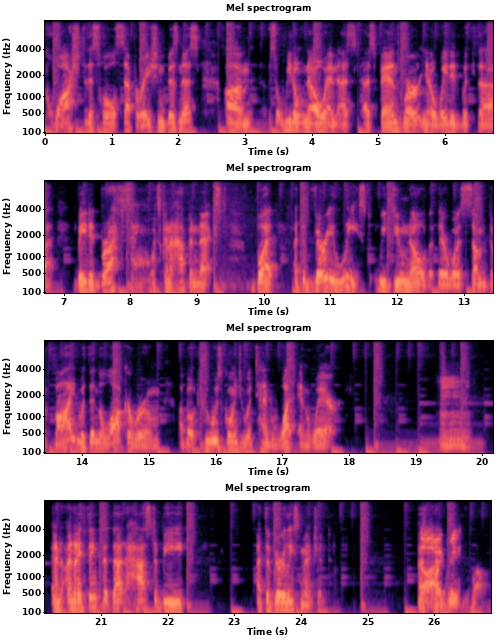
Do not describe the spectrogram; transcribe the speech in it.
quashed this whole separation business. Um, so we don't know, and as as fans, were you know waited with uh, bated breath, saying what's going to happen next. But at the very least, we do know that there was some divide within the locker room about who was going to attend what and where. Mm. And and I think that that has to be, at the very least, mentioned. No, I agree. Well.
